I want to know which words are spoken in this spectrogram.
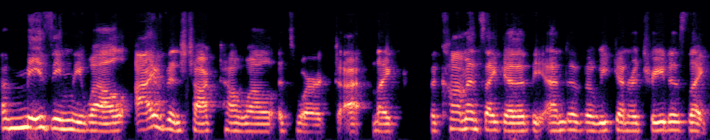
amazingly well. I've been shocked how well it's worked. I, like the comments I get at the end of the weekend retreat is like,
